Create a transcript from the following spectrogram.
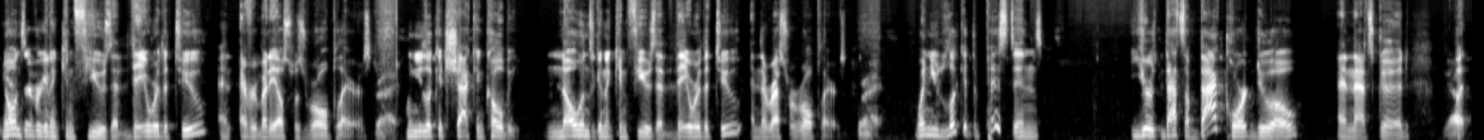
No Yeah. one's ever going to confuse that they were the two and everybody else was role players. Right. When you look at Shaq and Kobe, no one's going to confuse that they were the two and the rest were role players. Right. When you look at the Pistons, you're that's a backcourt duo and that's good, Yep. but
